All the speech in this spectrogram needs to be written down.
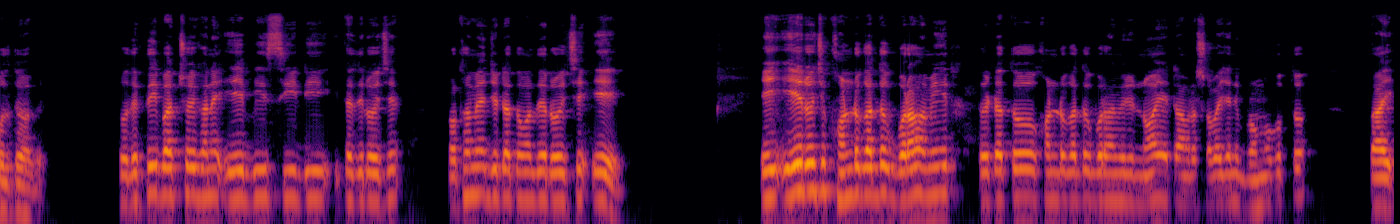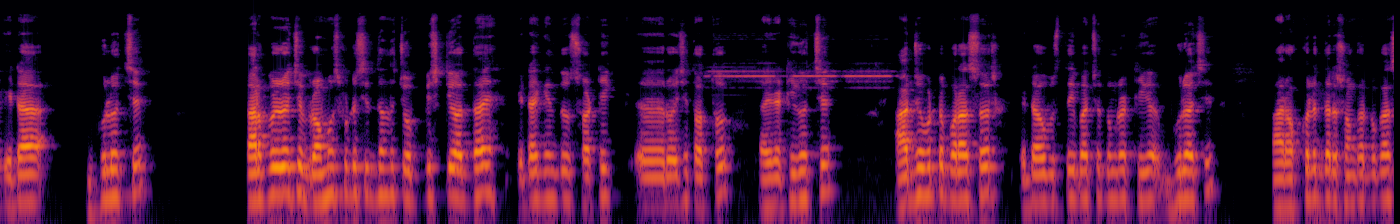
বলতে হবে। তো দেখতেই পাচ্ছ এখানে এ বি সি ডি ইত্যাদি রয়েছে। প্রথমে যেটা তোমাদের রয়েছে এ এই এ রয়েছে খণ্ডকাদ্যক বরাহমিহির তো এটা তো খণ্ডকাদ্যক বরাহমিহির নয়, এটা আমরা সবাই জানি ব্রহ্মগুপ্ত। তাই এটা ভুল হচ্ছে। তারপরে রয়েছে ব্রহ্মস্ফুট সিদ্ধান্ত চব্বিশটি অধ্যায়। এটা কিন্তু সঠিক রয়েছে তথ্য, তাই এটা ঠিক হচ্ছে। আর্যভট্ট পরাশর, এটাও বুঝতেই পারছ তোমরা, ঠিক, ভুল আছে। আর অক্ষরের দ্বারা সংখ্যার প্রকাশ,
